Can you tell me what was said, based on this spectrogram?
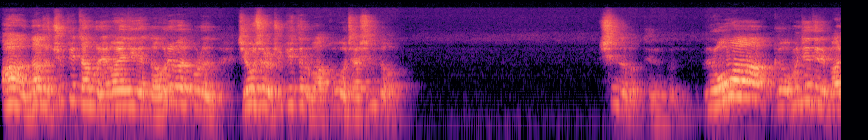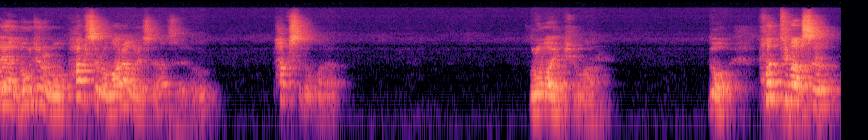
아 나도 주피터 한번 해봐야 되겠다. 그래가지고는 제우스를 주피터로 바꾸고 자신도 신으로 되는 겁니다. 로마 그 황제들이 발휘한 농전을 뭐 팍스 로마라 그래 써놨어요. 팍스 로마라. 로마의 평화. 또 펀티막스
